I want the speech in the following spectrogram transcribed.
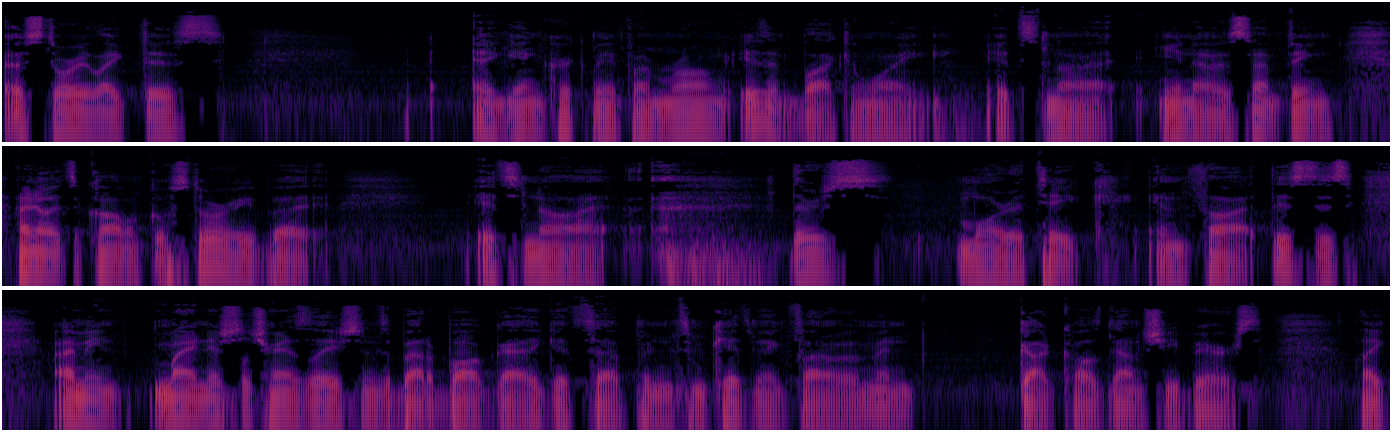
a story like this, again, correct me if I'm wrong, isn't black and white. It's not, you know, it's something. I know it's a comical story, but it's not. There's more to take in thought. This is, I mean, my initial translation is about a bald guy that gets up and some kids make fun of him and God calls down she bears. Like,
